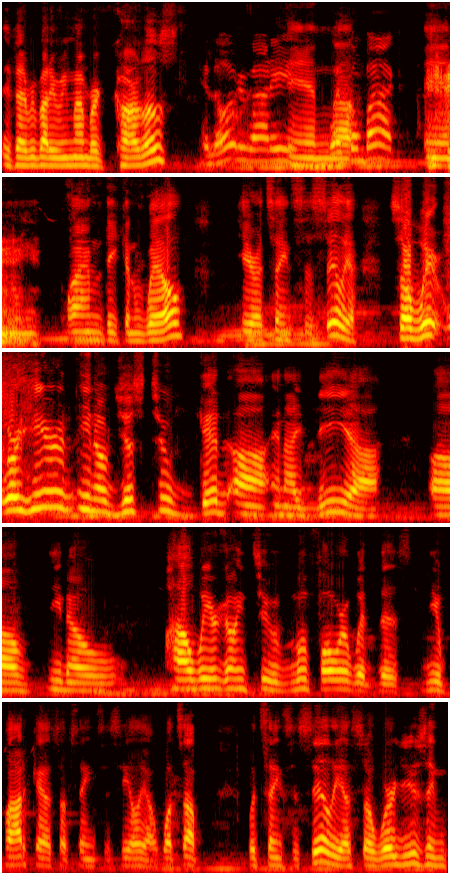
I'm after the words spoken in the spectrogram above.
if everybody remember, Carlos. Hello, everybody. And, uh, Welcome back. And I'm Deacon Wil here at St. Cecelia. So we're, we're here, you know, just to get uh, an idea of, you know, how we're going to move forward with this new podcast of St. Cecelia. What's up with St. Cecelia? So we're using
